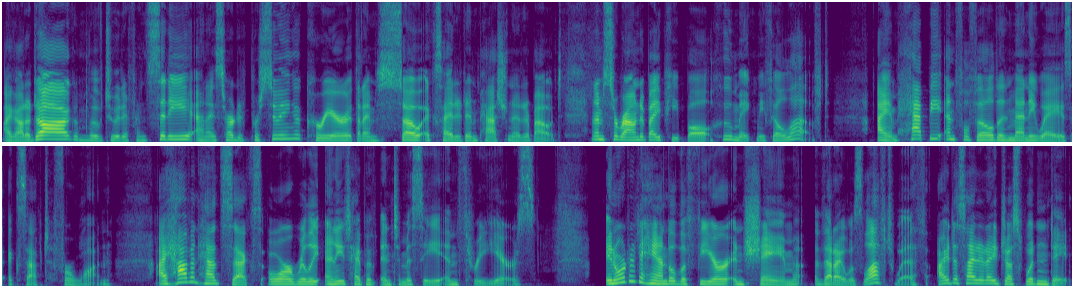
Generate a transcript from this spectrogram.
I got a dog, moved to a different city, and I started pursuing a career that I'm so excited and passionate about. And I'm surrounded by people who make me feel loved. I am happy and fulfilled in many ways, except for one. I haven't had sex or really any type of intimacy in three years. In order to handle the fear and shame that I was left with, I decided I just wouldn't date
